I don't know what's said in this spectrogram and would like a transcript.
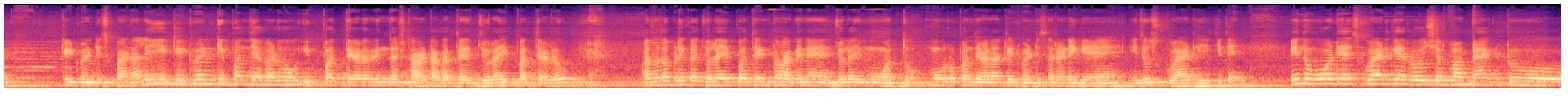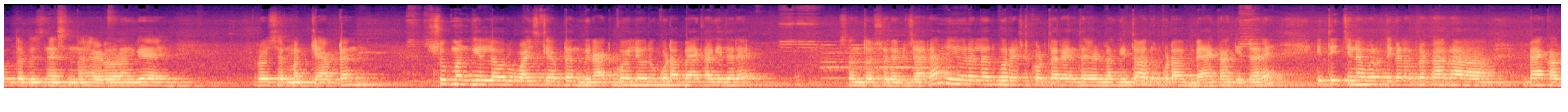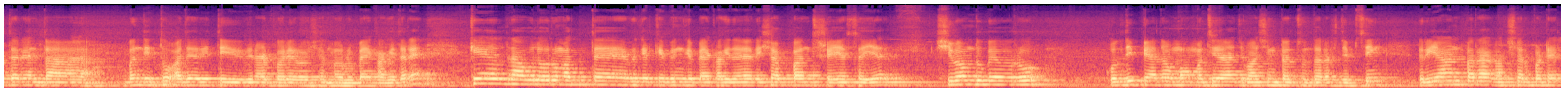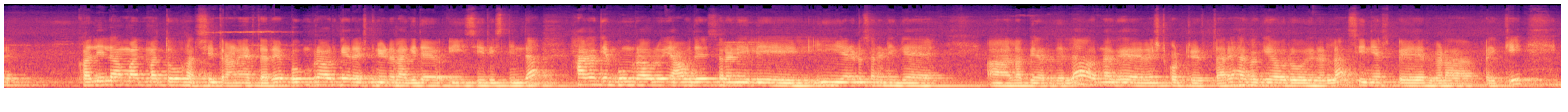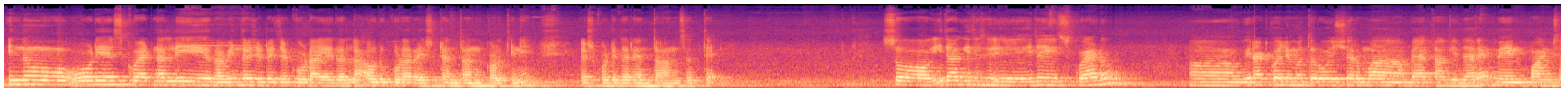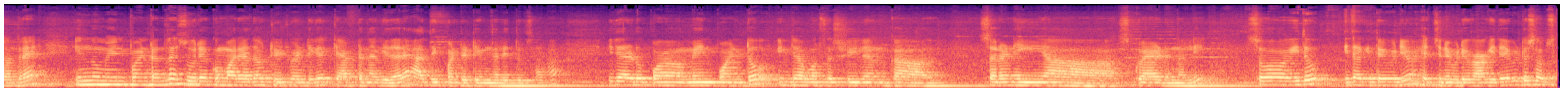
ಟಿ ಟ್ವೆಂಟಿ ಸ್ಕ್ವಾಡ್ನಲ್ಲಿ ಈ ಟಿ ಟ್ವೆಂಟಿ ಪಂದ್ಯಗಳು ಇಪ್ಪತ್ತೇಳರಿಂದ ಸ್ಟಾರ್ಟ್ ಆಗುತ್ತೆ, ಜುಲೈ ಇಪ್ಪತ್ತೇಳು ಅದಾದ ಬಳಿಕ ಜುಲೈ ಇಪ್ಪತ್ತೆಂಟು ಹಾಗೆಯೇ ಜುಲೈ ಮೂವತ್ತು. ಮೂರು ಪಂದ್ಯಗಳ ಟಿ ಟ್ವೆಂಟಿ ಸರಣಿಗೆ ಇದು ಸ್ಕ್ವಾಡ್ ಹೀಗಿದೆ. ಇನ್ನು O D I ಸ್ಕ್ವಾಡ್ಗೆ Rohit Sharma back to the ಬಿಸ್ನೆಸ್ನ ಹೇಳೋರಂಗೆ ರೋಹಿತ್ ಶರ್ಮಾ ಕ್ಯಾಪ್ಟನ್ ಶುಭ್ಮನ್ ಗಿಲ್ ಅವರು ವೈಸ್ ಕ್ಯಾಪ್ಟನ್ ವಿರಾಟ್ ಕೊಹ್ಲಿ ಅವರು ಕೂಡ ಬ್ಯಾಕ್ ಆಗಿದ್ದಾರೆ. ಸಂತೋಷದ ವಿಚಾರ, ಇವರೆಲ್ಲರಿಗೂ ರೆಸ್ಟ್ ಕೊಡ್ತಾರೆ ಅಂತ ಹೇಳಲಾಗಿತ್ತು, ಆದರೂ ಕೂಡ ಬ್ಯಾಕ್ ಆಗಿದ್ದಾರೆ. ಇತ್ತೀಚಿನ ವರದಿಗಳ ಪ್ರಕಾರ ಬ್ಯಾಕ್ ಆಗ್ತಾರೆ ಅಂತ ಬಂದಿತ್ತು. ಅದೇ ರೀತಿ ವಿರಾಟ್ ಕೊಹ್ಲಿ, ರೋಹಿತ್ ಶರ್ಮಾ ಅವರು ಬ್ಯಾಕ್ ಆಗಿದ್ದಾರೆ. ಕೆ ಎಲ್ ರಾಹುಲ್ ಅವರು ಮತ್ತೆ ವಿಕೆಟ್ ಕೀಪಿಂಗ್ಗೆ ಬ್ಯಾಕ್ ಆಗಿದ್ದಾರೆ. ರಿಷಬ್ ಪಂತ್, ಶ್ರೇಯಸ್ ಅಯ್ಯರ್ ಶಿವಂ ದುಬೆ ಅವರು, ಕುಲ್ದೀಪ್ ಯಾದವ್, ಮೊಹಮ್ಮದ್ ಸಿರಾಜ್, ವಾಷಿಂಗ್ಟನ್ ಸುಂದರ್ ಹರ್ಷದೀಪ್ ಸಿಂಗ್, ರಿಯಾನ್ ಪರಾಗ್, ಅಕ್ಷರ್ ಪಟೇಲ್ ಖಲೀಲ್ ಅಹಮದ್ ಮತ್ತು ಹರ್ಷಿತ್ ರಾಣಾ ಇರ್ತಾರೆ. ಬುಮ್ರಾ ಅವ್ರಿಗೆ ರೆಸ್ಟ್ ನೀಡಲಾಗಿದೆ ಈ ಸೀರೀಸ್ನಿಂದ ಹಾಗಾಗಿ ಬುಮ್ರಾ ಅವರು ಯಾವುದೇ ಸರಣಿಯಲ್ಲಿ ಈ ಎರಡು ಸರಣಿಗೆ ಲಭ್ಯ ಇರೋದಿಲ್ಲ ಅವ್ರನ್ನಾಗೆ ರೆಸ್ಟ್ ಕೊಟ್ಟಿರ್ತಾರೆ. ಹಾಗಾಗಿ ಅವರು ಇರಲ್ಲ. ಸೀನಿಯರ್ಸ್ ಪ್ಲೇಯರ್ಗಳ ಪೈಕಿ. ಇನ್ನು ಡಿ ಐ ಸ್ಕ್ವಾಡ್ನಲ್ಲಿ ರವೀಂದ್ರ ಜಡೇಜಾ ಕೂಡ ಇರಲ್ಲ. ಅವರು ಕೂಡ ರೆಸ್ಟ್ ಅಂತ ಅಂದ್ಕೊಳ್ತೀನಿ ರೆಸ್ಟ್ ಕೊಟ್ಟಿದ್ದಾರೆ ಅಂತ ಅನಿಸುತ್ತೆ. ಸೊ ಇದಾಗಿದೆ, ಇದೇ ಸ್ಕ್ವಾಡು ವಿರಾಟ್ ಕೊಹ್ಲಿ ಮತ್ತು ರೋಹಿತ್ ಶರ್ಮಾ ಬ್ಯಾಕ್ ಆಗಿದ್ದಾರೆ ಮೇನ್ ಪಾಯಿಂಟ್ಸ್ ಅಂದರೆ. ಇನ್ನು ಮೇನ್ ಪಾಯಿಂಟ್ ಅಂದರೆ ಸೂರ್ಯಕುಮಾರ್ ಯಾದವ್ ಟಿ ಟ್ವೆಂಟಿಗೆ ಕ್ಯಾಪ್ಟನ್ ಆಗಿದ್ದಾರೆ, ಹಾರ್ದಿಕ್ ಪಾಂಡೆ ಟೀಮ್ನಲ್ಲಿದ್ದು ಸಹ. ಇದೆರಡು ಪಾ main point India versus Sri Lanka ಸರಣಿಯ ಸ್ಕ್ವಾಡ್ನಲ್ಲಿ ಸೊ ಇದು ಇದಾಗಿತ್ತು ವಿಡಿಯೋ ಹೆಚ್ಚಿನ ವಿಡಿಯೋ ಆಗಿದೆ ದಯವಿಟ್ಟು ಸಬ್ಸ್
